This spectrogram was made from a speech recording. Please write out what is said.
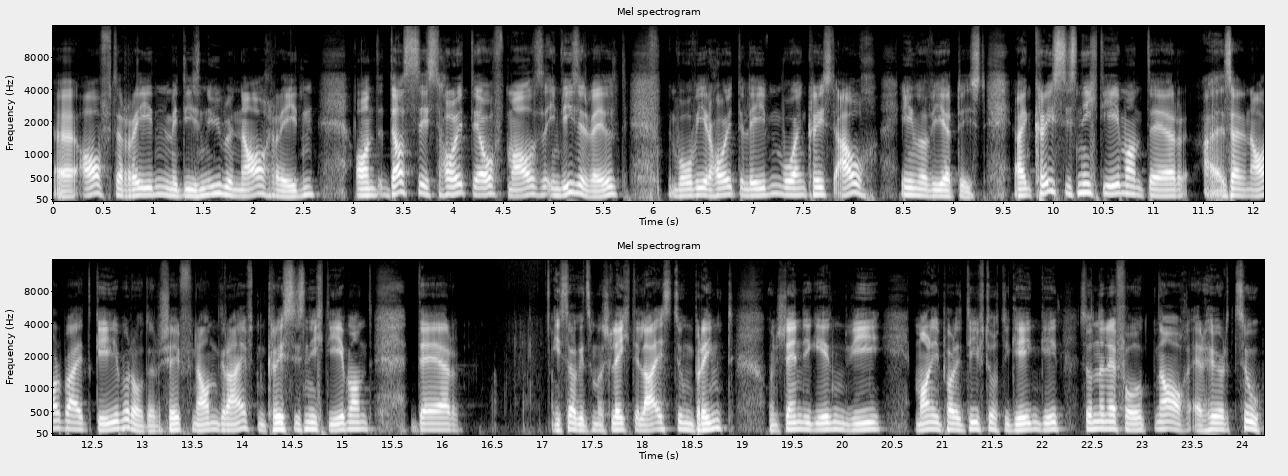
äh, Afterreden, mit diesen üblen Nachreden. Und das ist heute oftmals in dieser Welt, wo wir heute leben, wo ein Christ auch involviert ist. Ein Christ ist nicht jemand, der äh, seinen Arbeitgeber oder Chef angreift. Ein Christ ist nicht jemand, der ich sage jetzt mal, schlechte Leistung bringt und ständig irgendwie manipulativ durch die Gegend geht, sondern er folgt nach, er hört zu.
